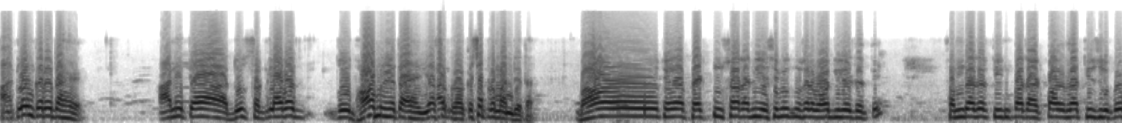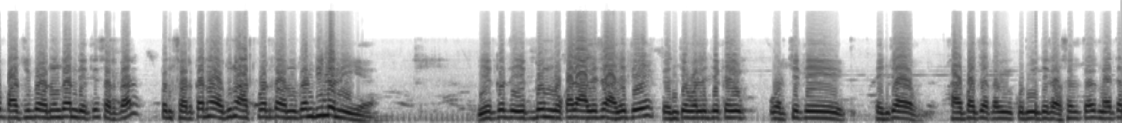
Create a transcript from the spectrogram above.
आकलन करत आहे. आणि त्या दूध संकलाला जो भाव मिळत आहे या सग- कशा देतात? भाव त्या पॅकनुसार आणि एस एम भाव दिले जाते. समजा जर तीन पाच आठ पाचला तीस रुपये पाच रुपये अनुदान देते सरकार पण सरकारनं अजून आजपर्यंत अनुदान दिलं नाही आहे एक एक दोन लोकांना आले आले ते त्यांच्यावाले जे काही वरचे ते त्यांच्या साहेबाच्या काही कोणी देत असेल तर नाही तर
